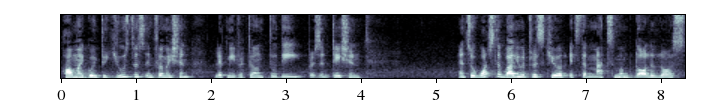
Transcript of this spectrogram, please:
how am I going to use this information? Let me return to the presentation. And so what's the value at risk here? It's the maximum dollar loss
